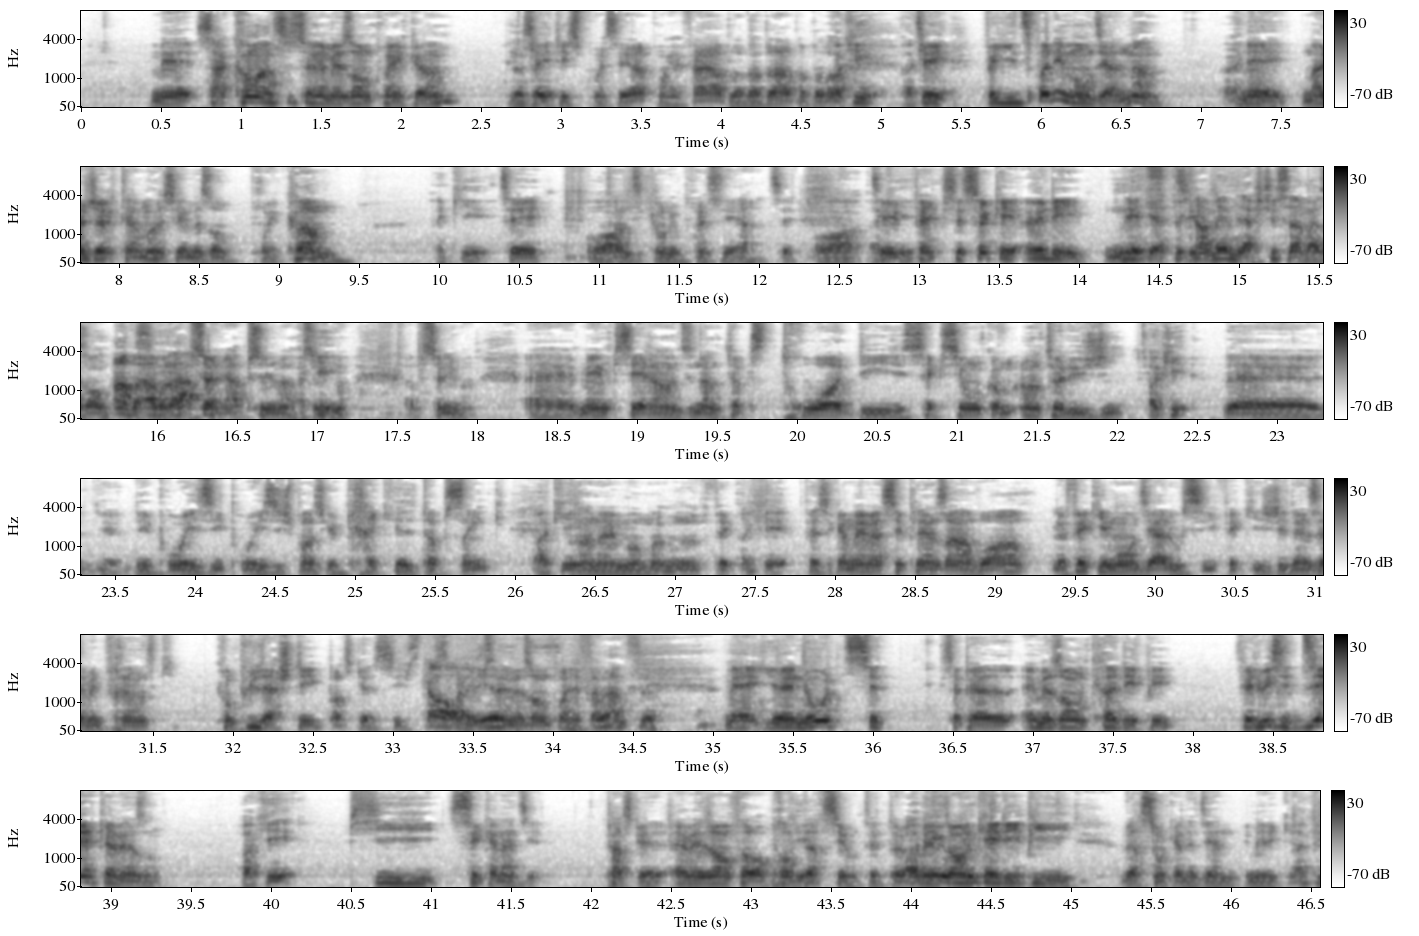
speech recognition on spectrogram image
Mais ça a commencé sur Amazon.com, là, ça a été sur .ca, .fr, blablabla, blablabla. Ok, ok. Tu sais, fait qu'il est disponible mondialement, Ok. mais majoritairement sur Amazon.com. Ok. Tu sais, Ouais. tandis qu'on est .ca, tu sais. Ouais, Tu sais, ok. Fait que c'est ça qui est un des Mais tu peux quand même l'acheter sur Amazon. Ah, bah, ah, absolument, absolument, absolument, absolument. Euh, même qui s'est rendu dans le top 3 des sections comme anthologie Ok, euh, des poésies. Poésie, je pense qu'il a craqué le top 5 ok. pendant un moment. là. Fait, que- fait c'est quand même assez plaisant à voir. Le fait qu'il est mondial aussi, fait que j'ai des amis de France qui, qui ont pu l'acheter parce que c'est disponible sur Amazon.fr. Mais il y a un autre site qui s'appelle Amazon KDP. Fait lui, c'est direct Amazon. Ok. Puis c'est canadien. Parce que Amazon fait leur propre Ok. version. T'as t'as Ok, Amazon ok, ok, KDP, version canadienne, américaine.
